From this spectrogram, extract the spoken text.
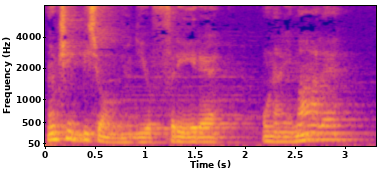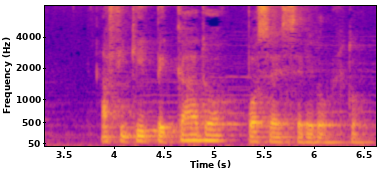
non c'è bisogno di offrire un animale affinché il peccato possa essere tolto.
